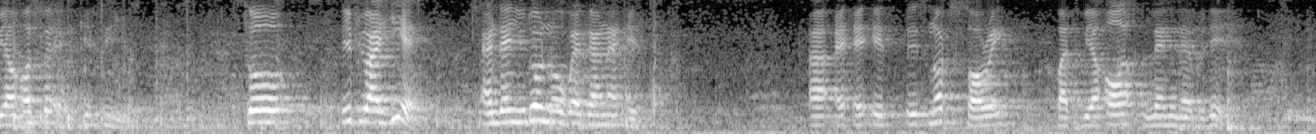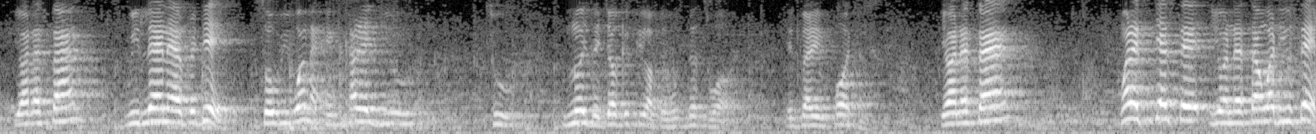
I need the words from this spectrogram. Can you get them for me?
we are also educating you. So, if you are here and then you don't know where Ghana is, uh, it's, it's not sorry, but we are all learning every day. You understand? We learn every day. So, we want to encourage you to know the geography of the, this world. It's very important. You understand? When a teacher say, you understand, what do you say?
